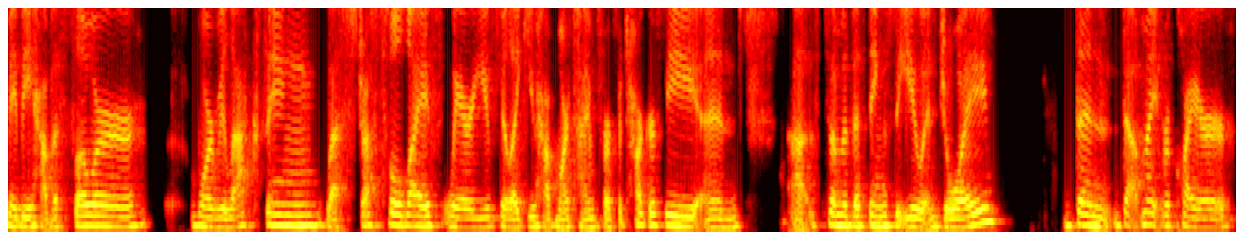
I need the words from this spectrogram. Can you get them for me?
maybe have a slower, more relaxing, less stressful life where you feel like you have more time for photography and uh, some of the things that you enjoy, then that might require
